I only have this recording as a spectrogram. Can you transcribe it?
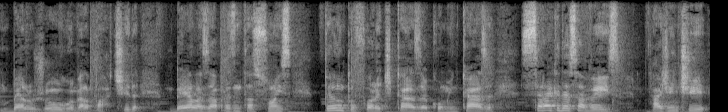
um belo jogo, uma bela partida, belas apresentações, tanto fora de casa como em casa? Será que dessa vez a gente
